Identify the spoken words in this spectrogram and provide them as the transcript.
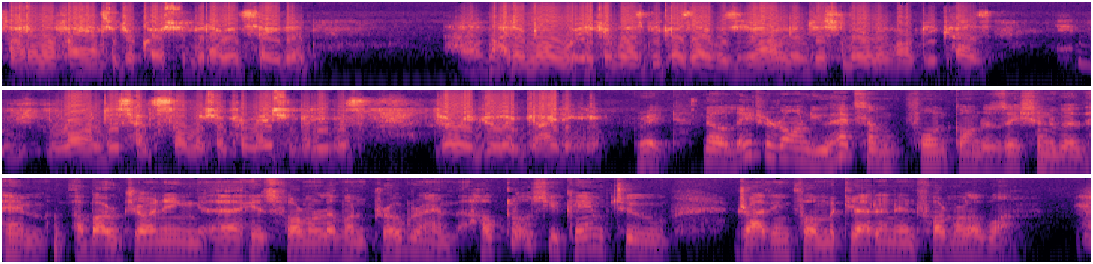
So I don't know if I answered your question, but I would say that um, I don't know if it was because I was young and just learning or because Ron just had so much information, but he was very good at guiding you. Great. Now, later on, you had some phone conversation with him about joining uh, his Formula One program. How close you came to driving for McLaren in Formula One? Uh,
